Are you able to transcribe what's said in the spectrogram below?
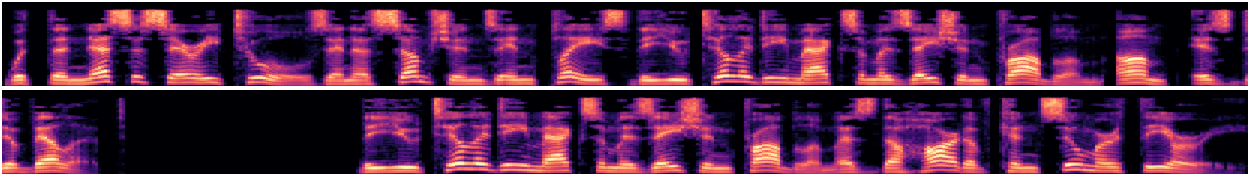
With the necessary tools and assumptions in place the utility maximization problem is developed. The utility maximization problem is the heart of consumer theory.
